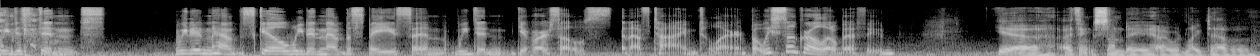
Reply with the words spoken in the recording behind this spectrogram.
we just didn't. We didn't have the skill, we didn't have the space, and we didn't give ourselves enough time to learn. But we still grow a little bit of food. Yeah, I think someday I would like to have a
